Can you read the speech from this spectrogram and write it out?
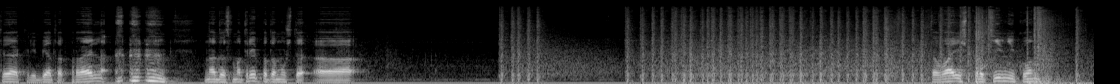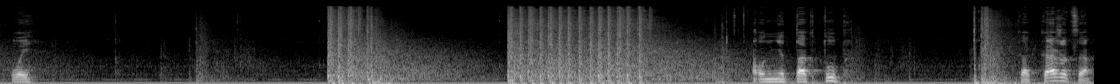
так, ребята, правильно. Надо смотреть, потому что Товарищ противник, он... Ой. Он не так туп, как кажется.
